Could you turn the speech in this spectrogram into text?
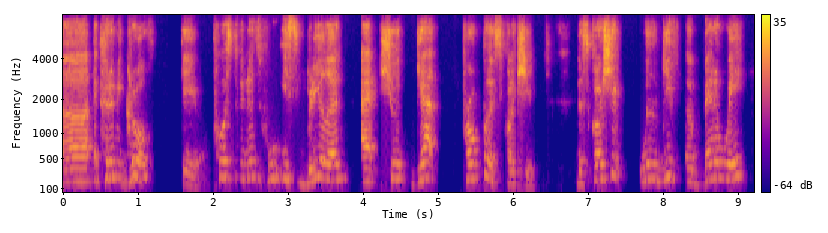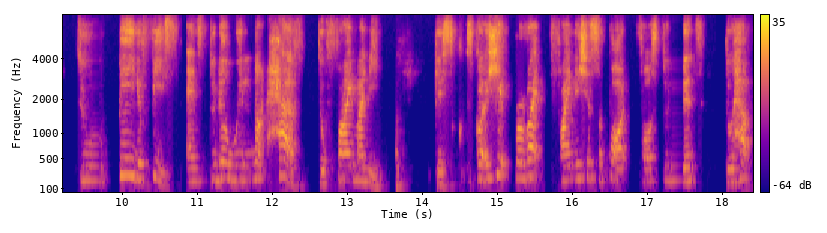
uh, academic growth. Okay, poor students who is brilliant at should get proper scholarship. The scholarship will give a better way to pay the fees and student will not have to find money. Okay, scholarship provide financial support for students to help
